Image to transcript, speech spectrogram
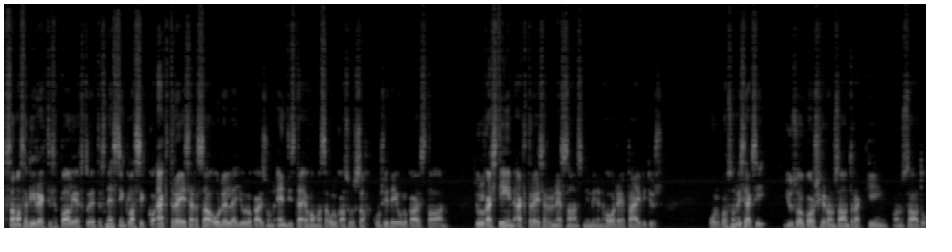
samassa direktissä paljastui, että SNESin klassikko Actracer saa uudelleen julkaisun entistä ehommassa ulkaisussa, kun siitä julkaistaan, julkaistiin Actracer Renaissance-niminen HD-päivitys. Ulkoisun lisäksi Yuzo Koshiron soundtrackiin on, saatu,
